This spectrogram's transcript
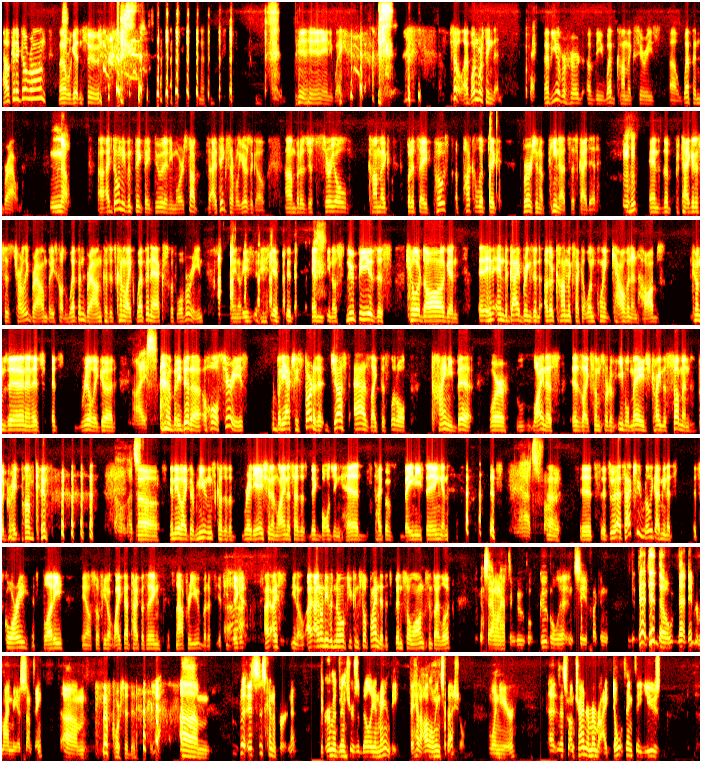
how could it go wrong? Well, we're getting sued. anyway. so I have one more thing then. Okay. Have you ever heard of the webcomic series uh, Weapon Brown? No. Uh, I don't even think they do it anymore. It stopped, I think, several years ago. Um, but it was just a serial comic. But it's a post-apocalyptic version of Peanuts. This guy did. Mhm. And the protagonist is Charlie Brown, but he's called Weapon Brown because it's kind of like Weapon X with Wolverine. you know, he's, it, it, and you know, Snoopy is this killer dog, and, and and the guy brings in other comics. Like at one point, Calvin and Hobbes comes in, and it's it's really good. Nice. but he did a, a whole series, but he actually started it just as like this little tiny bit where Linus is like some sort of evil mage trying to summon the Great Pumpkin. Oh, that's uh, and they're like they're mutants because of the radiation, and Linus has this big bulging head type of veiny thing, and it's that's funny. it's it's it's actually really. I mean, it's it's gory, it's bloody, you know. So if you don't like that type of thing, it's not for you. But if if you dig Ah. it, I you know I, I don't even know if you can still find it. It's been so long since I looked. I can say I'm gonna have to Google Google it and see if I can. That did though. That did remind me of something. Um, of course it did. um, but it's it's kind of pertinent. The Grim Adventures of Billy and Mandy. They had a Halloween special one year. Uh, that's what I'm trying to remember. I don't think they used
